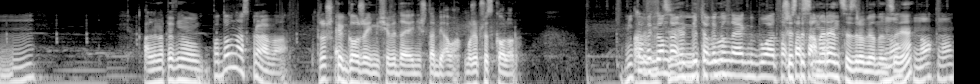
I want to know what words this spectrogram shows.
Mm, Ale na pewno Podobna sprawa. troszkę gorzej mi się wydaje niż ta biała. Może przez kolor. Mi to, Ale wygląda, widzę, jakby mi to to było wygląda jakby była ta, przez ta te sama. same ręce zrobione, no, co nie? No, no.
